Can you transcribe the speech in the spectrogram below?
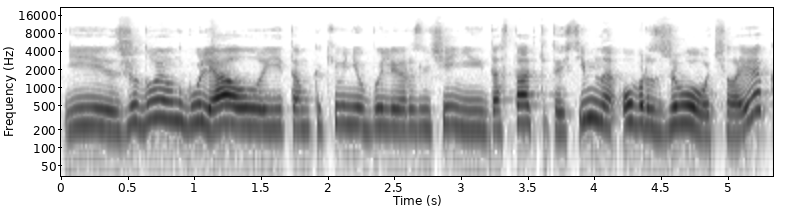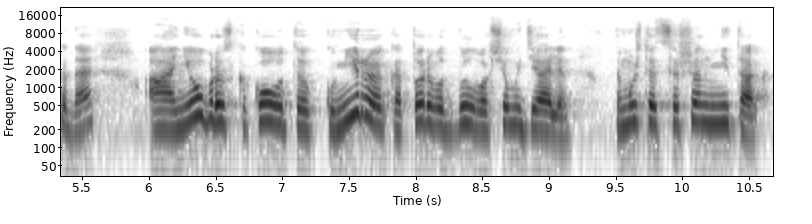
и с женой он гулял, и там какие у него были развлечения и недостатки. То есть именно образ живого человека, да, а не образ какого-то кумира, который вот был во всем идеален. Потому что это совершенно не так.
